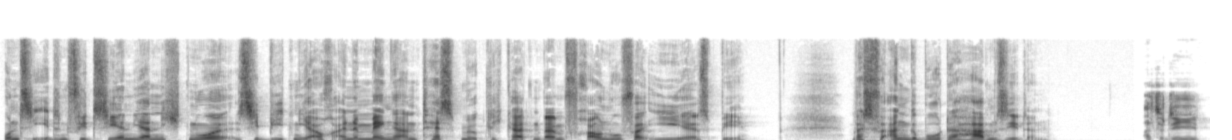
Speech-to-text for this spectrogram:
Und Sie identifizieren ja nicht nur, Sie bieten ja auch eine Menge an Testmöglichkeiten beim Fraunhofer IESB. Was für Angebote haben Sie denn? Also die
